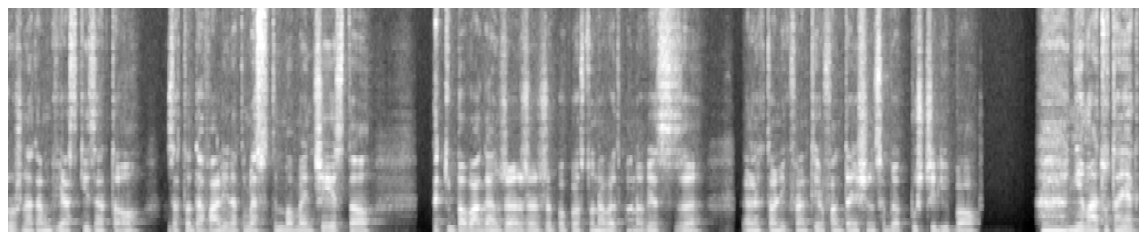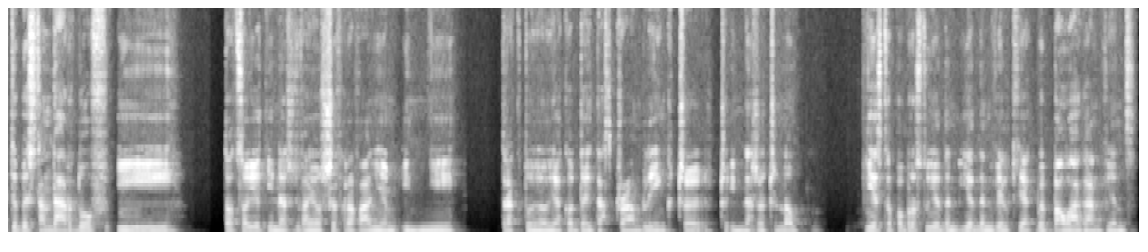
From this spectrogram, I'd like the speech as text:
różne tam gwiazdki za to, za to dawali. Natomiast w tym momencie jest to taki bałagan, że, że, że po prostu nawet panowie z Electronic Frontier Foundation sobie odpuścili, bo nie ma tutaj jak gdyby standardów i to, co jedni nazywają szyfrowaniem, inni traktują jako data scrambling czy, czy inne rzeczy. No, jest to po prostu jeden, jeden wielki jakby bałagan, więc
